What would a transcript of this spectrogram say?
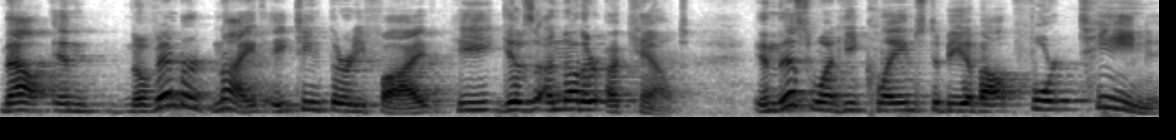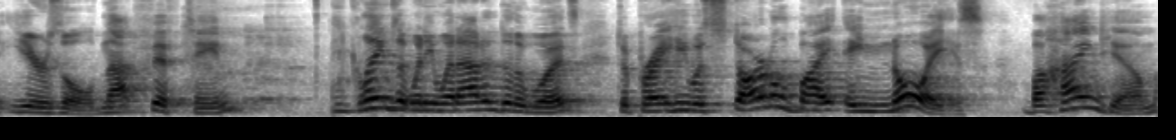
Now, in November 9th, 1835, he gives another account. In this one, he claims to be about 14 years old, not 15. He claims that when he went out into the woods to pray, he was startled by a noise behind him,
